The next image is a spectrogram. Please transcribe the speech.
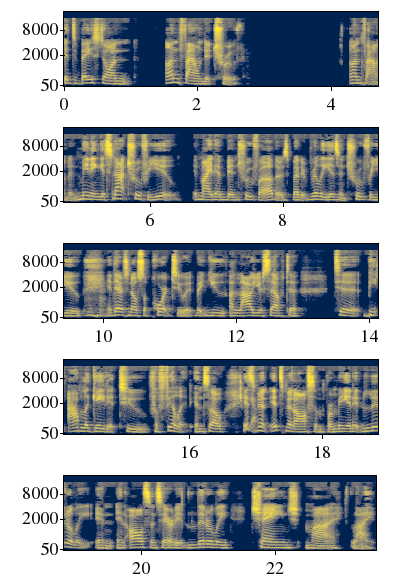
it's based on unfounded truth. Unfounded, meaning it's not true for you. It might have been true for others, but it really isn't true for you. Mm-hmm. And there's no support to it, but you allow yourself to to be obligated to fulfill it. And so it's Yeah. been it's been awesome for me. And it literally, in in all sincerity, it literally changed my life.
